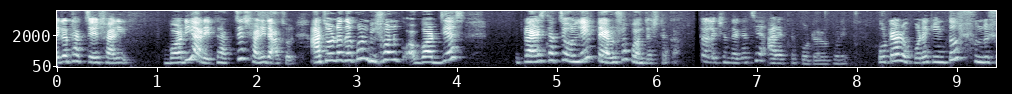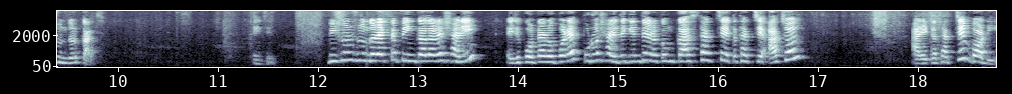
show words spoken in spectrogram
এটা থাকছে শাড়ি বডি আর এটা থাকছে শাড়ির আঁচল। আঁচলটা দেখুন, ভীষণ গর্জিয়াস প্রাইস থাকছে অনলি তেরোশো পঞ্চাশ টাকা। কালেকশন দেখাচ্ছি আর একটা কোটার উপরে। কোটার উপরে কিন্তু সুন্দর সুন্দর কাজ। এই যে, ভীষণ সুন্দর একটা পিঙ্ক কালারের শাড়ি। এই যে কোটার উপরে, পুরো শাড়িতে কিন্তু এরকম কাজ থাকছে, এটা থাকছে আঁচল, আর এটা থাকছে বডি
